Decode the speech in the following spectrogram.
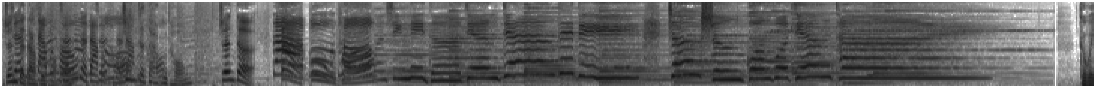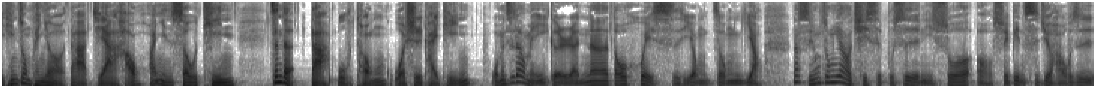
真的大不同，真的大不同，真的大不同，真的大不同。关心你的点点滴滴，掌声广播电台。各位听众朋友，大家好，欢迎收听《真的大不同》，我是凯婷。我们知道每一个人呢都会使用中药，那使用中药其实不是你说哦随便吃就好，或是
